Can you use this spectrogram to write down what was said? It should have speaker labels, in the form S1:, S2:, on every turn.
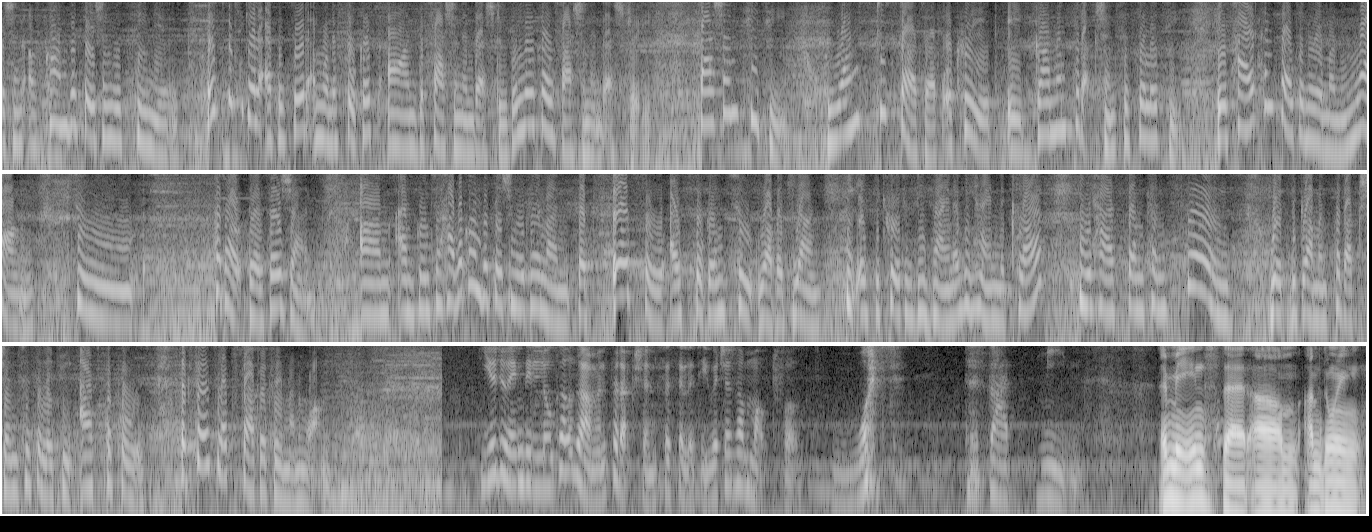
S1: edition of Conversation with CNEWS. This particular episode, I'm going to focus on the fashion industry, the local fashion industry. Fashion TT wants to start up or create a garment production facility. They've hired consultant Raymond Wong to put out their vision. Um, I'm going to have a conversation with Raymond, but also I've spoken to Robert Young. He is the creative designer behind the Cloth. He has some concerns with the garment production facility as proposed. But first, let's start with Raymond Wong.
S2: You're doing the local garment production facility, which is a mouthful. What does that mean?
S3: It means that um, I'm doing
